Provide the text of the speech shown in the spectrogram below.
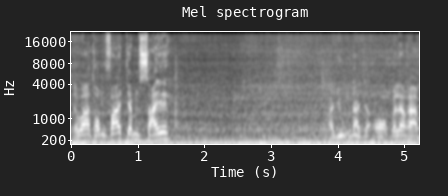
แต่ว่าท้องฟ้าแจ่มใสพายุน่าจะออกไปแล้วครับ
